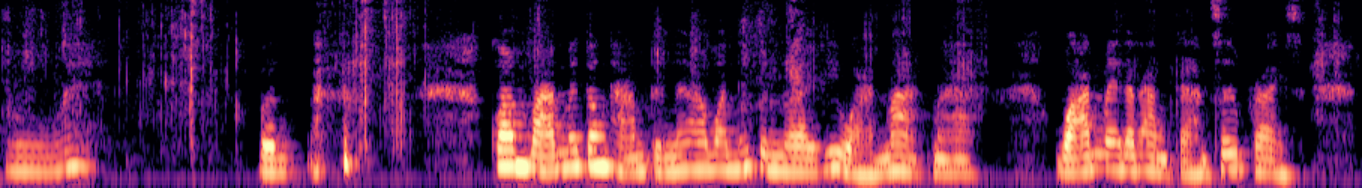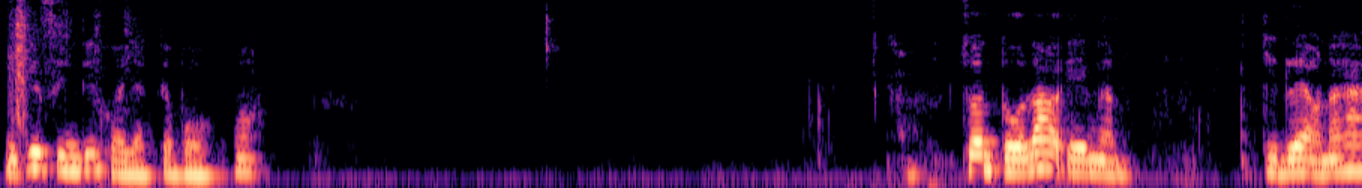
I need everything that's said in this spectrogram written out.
โอ้ย เบิงความหวานไม่ต้องถามถึงนะคะ วันนี้เป็นอะไรที่หวานมากนะคะ หวานแม้กระทั่งการเซอร์ไพรส์นี่คือสิ่งที่ขอยอยากจะบอกเนาะส่วนตัวเล่าเองน่ะกินแล้วนะคะ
